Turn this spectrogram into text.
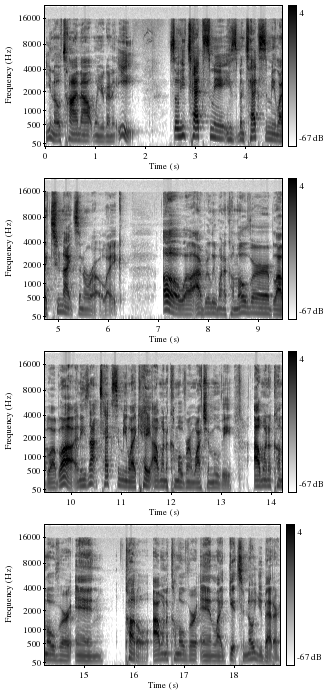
you know, time out when you're gonna eat. So he texts me, he's been texting me like two nights in a row, like, oh, well, I really want to come over, blah, blah, blah. And he's not texting me like, hey, I want to come over and watch a movie. I want to come over and cuddle. I want to come over and like get to know you better.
